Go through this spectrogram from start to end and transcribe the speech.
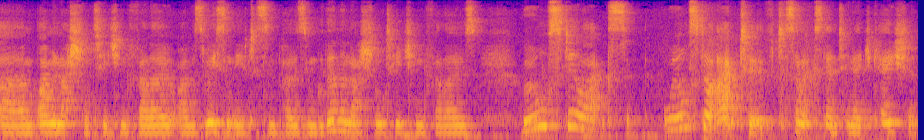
um, I'm a National Teaching Fellow. I was recently at a symposium with other National Teaching Fellows. We're all still we're all still active to some extent in education.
